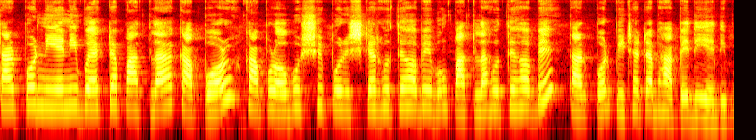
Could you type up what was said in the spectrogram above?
তারপর নিয়ে নিব একটা পাতলা কাপড়। কাপড় অবশ্যই পরিষ্কার হতে হবে এবং পাতলা হতে হবে। তারপর পিঠাটা ভাপে দিয়ে দিব।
